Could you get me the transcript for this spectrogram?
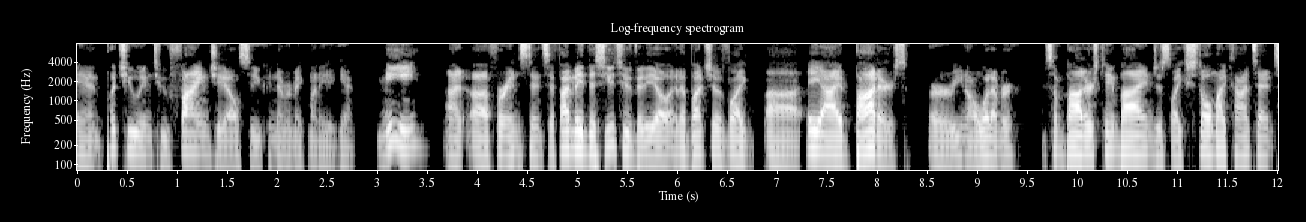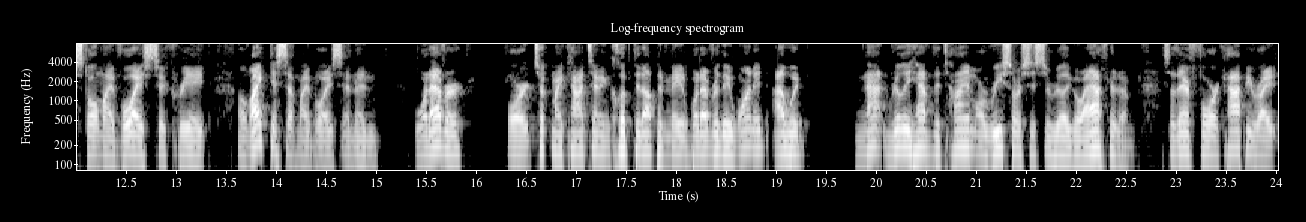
and put you into fine jail so you can never make money again me, uh, for instance, if I made this YouTube video and a bunch of like uh, AI botters or you know whatever, some botters came by and just like stole my content, stole my voice to create a likeness of my voice, and then whatever, or took my content and clipped it up and made whatever they wanted, I would not really have the time or resources to really go after them. So therefore, copyright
